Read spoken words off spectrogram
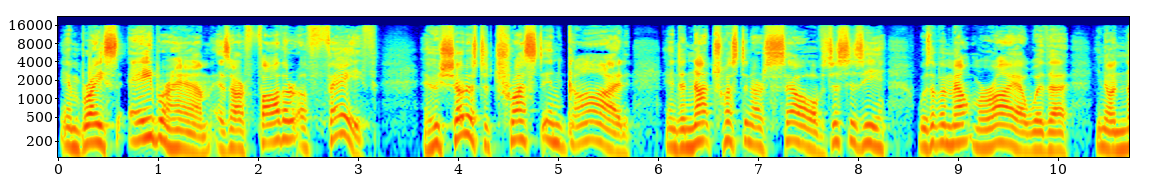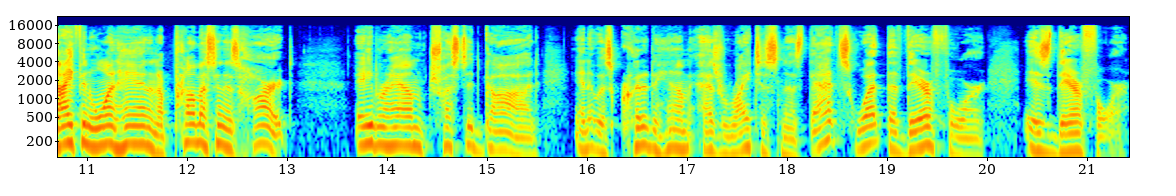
embrace Abraham as our father of faith, who showed us to trust in God and to not trust in ourselves, just as he was up in Mount Moriah with a, you know, a knife in one hand and a promise in his heart. Abraham trusted God and it was credited to him as righteousness. That's what the therefore is there for.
